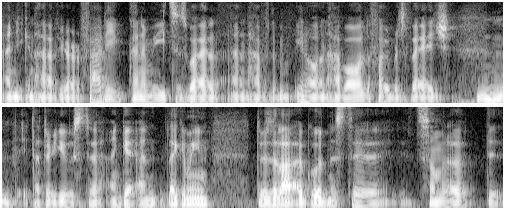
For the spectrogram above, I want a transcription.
and you can have your fatty kind of meats as well, and have them, you know, and have all the fibers veg mm. that they're used to, and get and like I mean. There's a lot of goodness to some of the, the,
